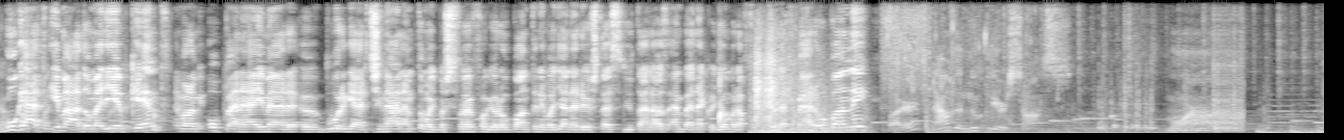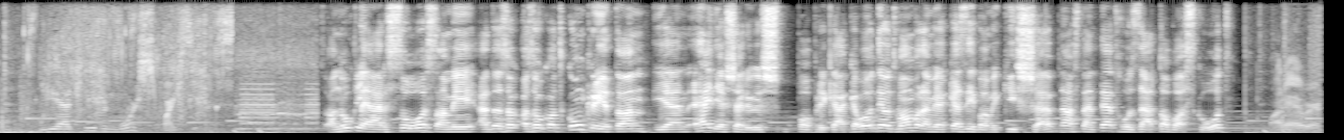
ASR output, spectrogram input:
Gugát imádom egyébként, valami Oppenheimer burger csinál, nem tudom, hogy most fel fogja robbantani, vagy olyan erős lesz, hogy utána az embernek a gyomra fog tőle felrobbanni. Butter. Now the nuclear sauce. More. We add even more spiciness a nukleár szósz, ami, hát azok, azok ott konkrétan ilyen hegyes erős paprikák kell adni, ott van valami a kezében, ami kisebb, de aztán tedd hozzá tabaszkót. Whatever.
